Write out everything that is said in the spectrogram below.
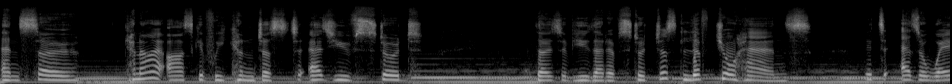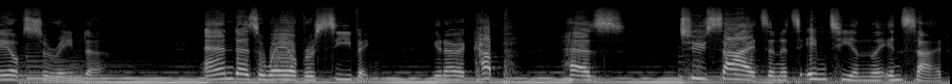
And so, can I ask if we can just, as you've stood, those of you that have stood, just lift your hands. It's as a way of surrender and as a way of receiving. You know, a cup has two sides and it's empty in the inside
